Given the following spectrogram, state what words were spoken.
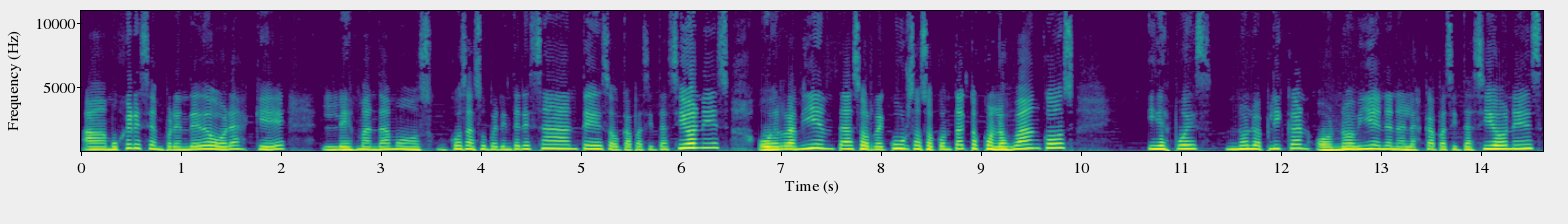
a mujeres emprendedoras que les mandamos cosas súper interesantes o capacitaciones o herramientas o recursos o contactos con los bancos y después no lo aplican o no vienen a las capacitaciones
